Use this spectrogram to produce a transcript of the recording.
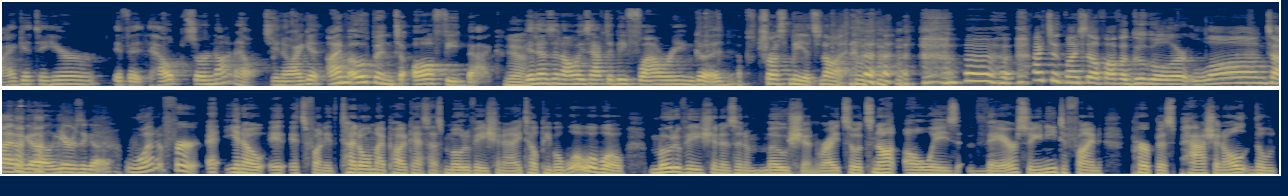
I get to hear if it helps or not helps. You know, I get, I'm open to all feedback. Yeah. It doesn't always have to be flowery and good. Trust me, it's not. I took myself off of Google a long time ago, years ago. What for, eh, you know, it, it's funny. The title of my podcast has motivation. And I tell people, whoa, whoa, whoa. Motivation is an emotion, right? So it's not always there. So you need to find purpose, passion, all the,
